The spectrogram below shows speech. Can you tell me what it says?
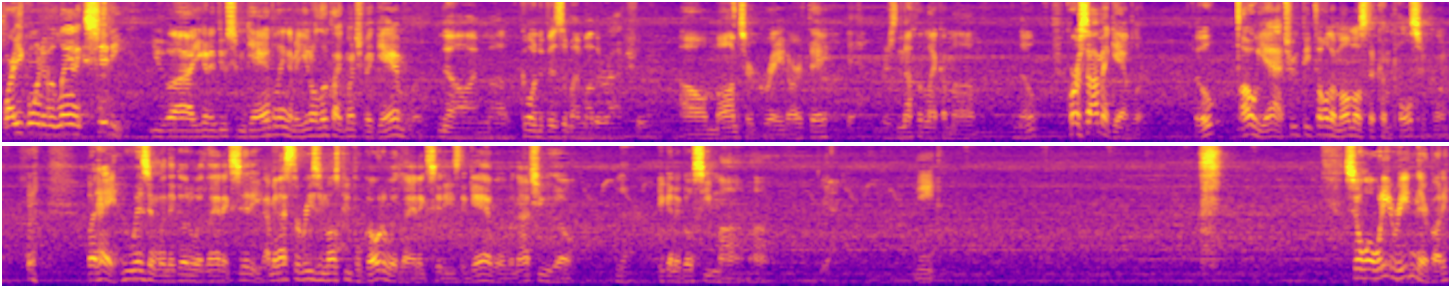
Why are you going to Atlantic City? You, uh, you gonna do some gambling? I mean, you don't look like much of a gambler. No, I'm uh, going to visit my mother, actually. Oh, moms are great, aren't they? Yeah. There's nothing like a mom. No? Of course, I'm a gambler. Oh? Oh, yeah, truth be told, I'm almost a compulsive one. but hey, who isn't when they go to Atlantic City? I mean, that's the reason most people go to Atlantic City is to gamble, but not you, though. No. You're gonna go see mom, huh? Yeah. Neat. So, uh, what are you reading there, buddy?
